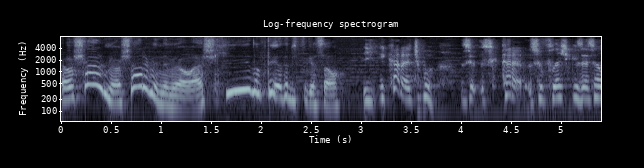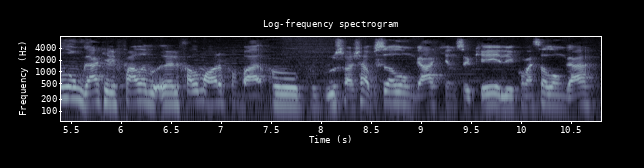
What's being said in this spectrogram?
É o charme, é o charme, né, meu? Acho que não tem outra explicação. E, e, cara, tipo, se, se- cara, se o Flash quisesse alongar, que ele fala, ele fala uma hora pro, pro, pro Bruce, acha, ah, precisa alongar aqui, não sei o que, ele começa a alongar.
